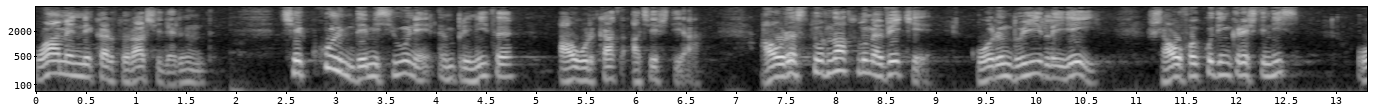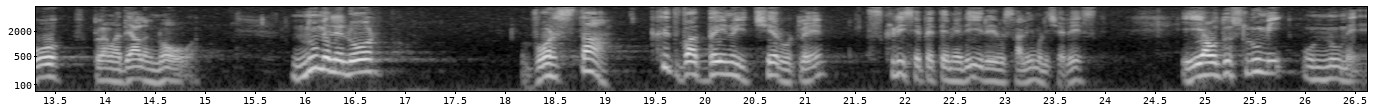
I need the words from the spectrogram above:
oameni necărturali și de rând. Ce culm de misiune împlinită au urcat aceștia. Au răsturnat lumea veche cu rânduirile ei și au făcut din creștinism o plămădeală nouă. Numele lor vor sta cât va dăinui cerurile scrise pe temeliile Ierusalimului Ceresc. Ei au dus lumii un nume,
